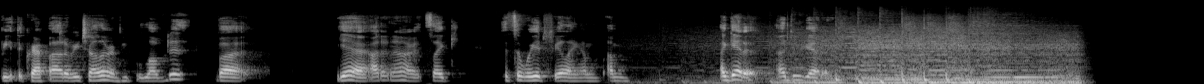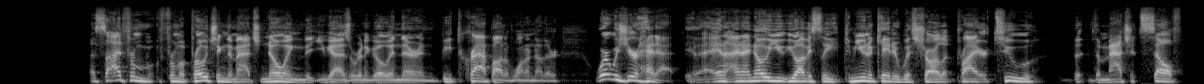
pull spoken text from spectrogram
beat the crap out of each other and people loved it. But yeah, I don't know. It's like it's a weird feeling. I'm I'm I get it. I do get it. Aside from from approaching the match, knowing that you guys were going to go in there and beat the crap out of one another, where was your head at? And, and I know you you obviously communicated with Charlotte prior to the, match itself.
